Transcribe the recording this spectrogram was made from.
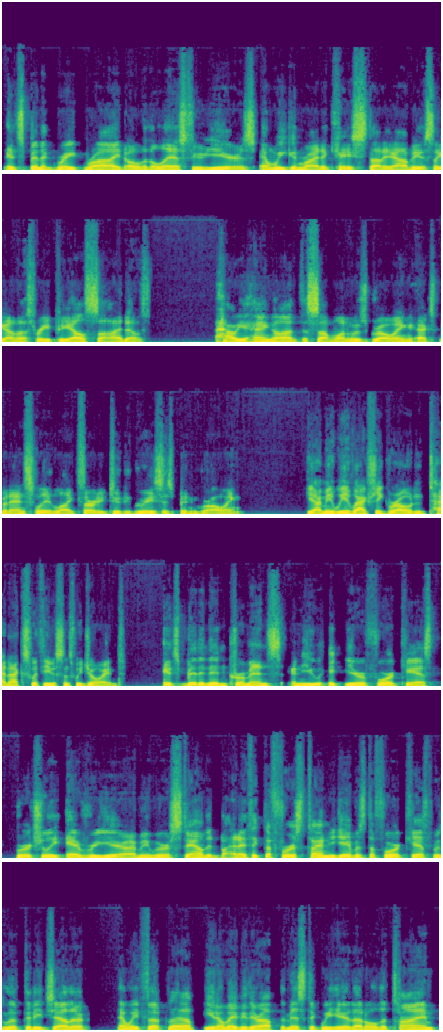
it's been a great ride over the last few years. And we can write a case study, obviously, on the 3PL side of how you hang on to someone who's growing exponentially like 32 degrees has been growing. Yeah, I mean, we've actually grown 10x with you since we joined. It's been in increments, and you hit your forecast virtually every year. I mean, we were astounded by it. I think the first time you gave us the forecast, we looked at each other and we thought, well, you know, maybe they're optimistic. We hear that all the time.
